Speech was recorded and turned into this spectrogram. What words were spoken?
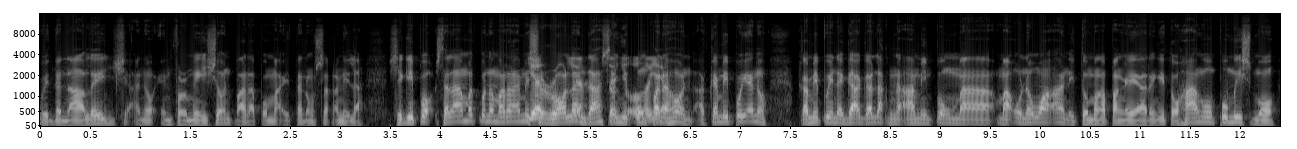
with the knowledge ano information para po maitanong sa kanila. Sige po, salamat po na marami Yeah, Sir Roland yeah. ha, sa inyo pong yeah. panahon. At kami po ano, kami po nagagalak na amin pong ma- maunawaan itong mga pangyayaring ito. Hango po mismo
